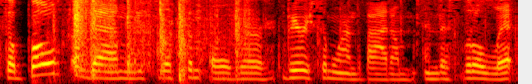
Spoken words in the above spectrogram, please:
So both of them, you flip them over, very similar on the bottom, and this little lip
